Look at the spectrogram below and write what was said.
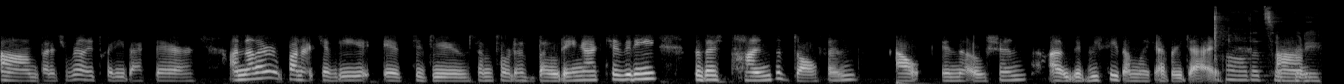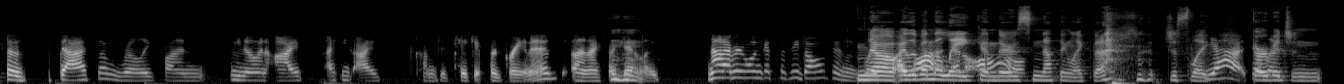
Um, but it's really pretty back there. Another fun activity is to do some sort of boating activity. So there's tons of dolphins out in the ocean. Uh, we see them like every day. Oh, that's so um, pretty. So that's a really fun, you know, and I I think I've come to take it for granted, and I forget mm-hmm. like not everyone gets to see dolphins. No, I live on the lake and there's nothing like that. Just like yeah, so garbage like, and,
